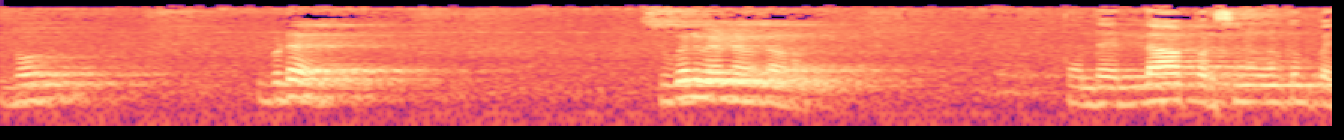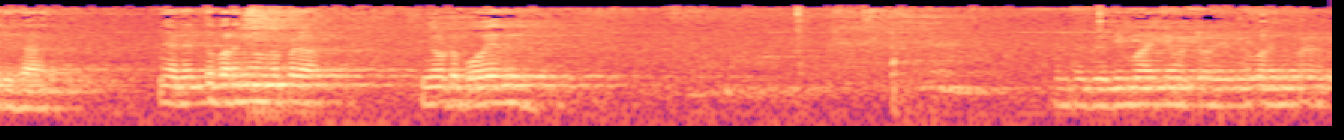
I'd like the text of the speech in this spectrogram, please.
അപ്പോ ഇവിടെ സുഖന് വേണ്ട എന്താണ്? തന്റെ എല്ലാ പ്രശ്നങ്ങൾക്കും പരിഹാരം. ഞാൻ എന്ത് പറഞ്ഞു വന്നപ്പോഴാണ് ഇങ്ങോട്ട് പോയത്? എന്റെ ഗതി മാറ്റി വിട്ടോ എന്ന് പറഞ്ഞപ്പോഴാണ്.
